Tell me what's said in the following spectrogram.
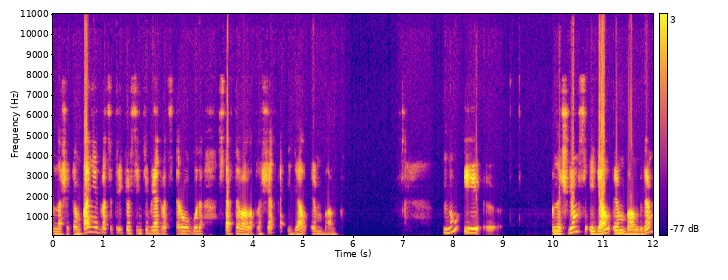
нашей компании 23 сентября 2022 года стартовала площадка «Идеал М-Банк». Ну и э, начнем с «Идеал М-Банк», да?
